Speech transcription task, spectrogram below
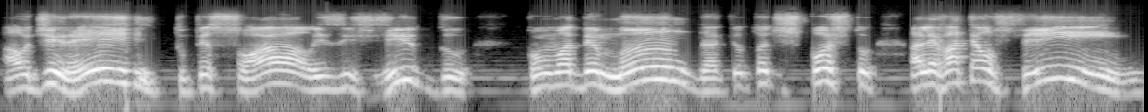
ao direito pessoal exigido como uma demanda que eu estou disposto a levar até o fim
